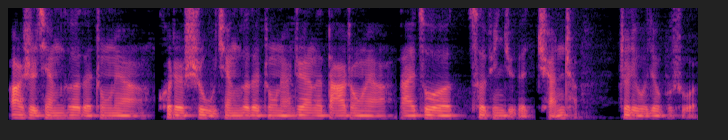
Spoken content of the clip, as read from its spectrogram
二十千克的重量或者十五千克的重量这样的大重量来做侧平举的全程。这里我就不说。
